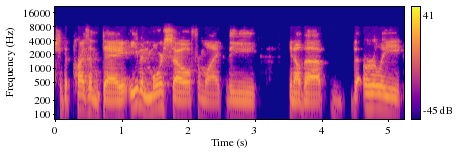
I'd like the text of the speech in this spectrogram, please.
to the present day, even more so from like the, you know, the, the early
